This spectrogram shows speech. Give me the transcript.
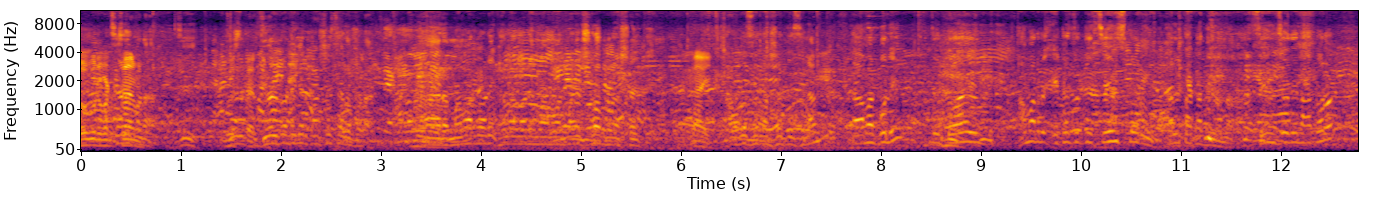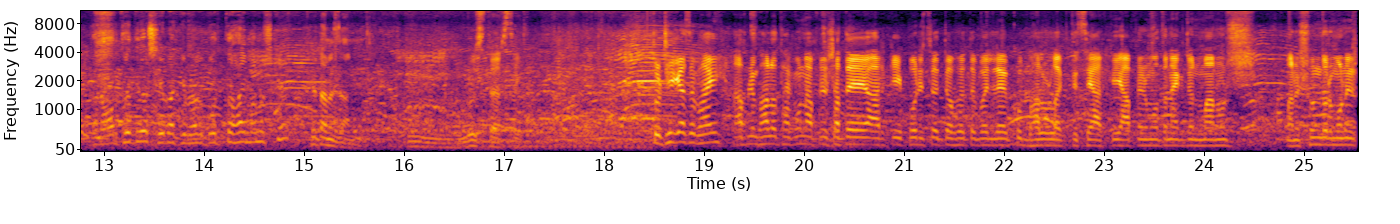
বগুড়া বাড়িতে জি। পাশে চালাপাড়া। আর মামার বাড়ি খালা বাড়ি মামার বাড়ি সব রাজশাহীতে। তাই? চার বছর রাজশাহীতে ছিলাম। তা আমার বলি যে আমার এটা যদি চেঞ্জ করো তাহলে টাকা দিও না। চেঞ্জ যদি না করো তাহলে অর্থ দিও সেবা কীভাবে করতে হয় মানুষকে সেটা আমি জানি। বুঝতে পারছি। তো ঠিক আছে ভাই, আপনি ভালো থাকুন। আপনার সাথে আর কি পরিচিত হতে পারলে খুব ভালো লাগতেছে। আর কি আপনার মতন একজন মানুষ মানে সুন্দর মনের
